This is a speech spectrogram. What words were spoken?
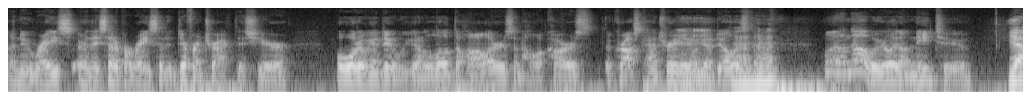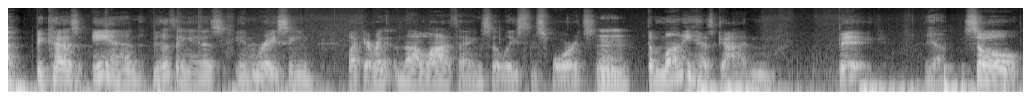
a new race or they set up a race at a different track this year. Well, what are we going to do? We're going to load the haulers and haul cars across country, and we're mm-hmm. going to do all this stuff. Well, no, we really don't need to Yeah, because and the other thing is in racing like everything not a lot of things at least in sports mm. the money has gotten big yeah. so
